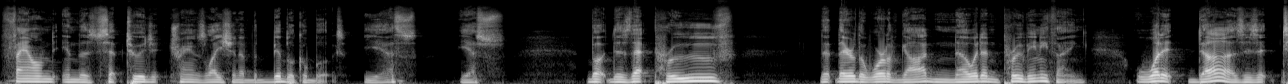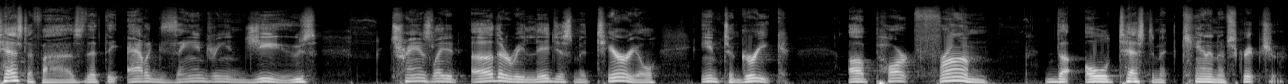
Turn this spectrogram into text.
found in the Septuagint translation of the biblical books? Yes, yes. But does that prove that they're the Word of God? No, it doesn't prove anything. what it does is it testifies that the Alexandrian Jews translated other religious material into Greek apart from the Old Testament canon of Scripture.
